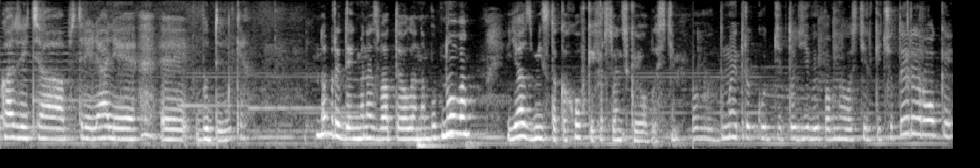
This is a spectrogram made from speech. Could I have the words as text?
оказується, обстріляли е, будинки. Добрий день, мене звати Олена Бубнова. Я з міста Каховки Херсонської області. Дмитрику тоді виповнилось тільки 4 роки,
